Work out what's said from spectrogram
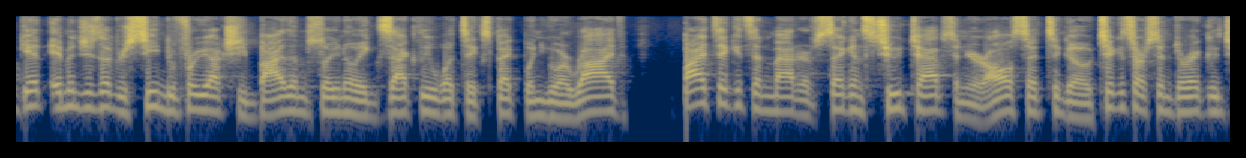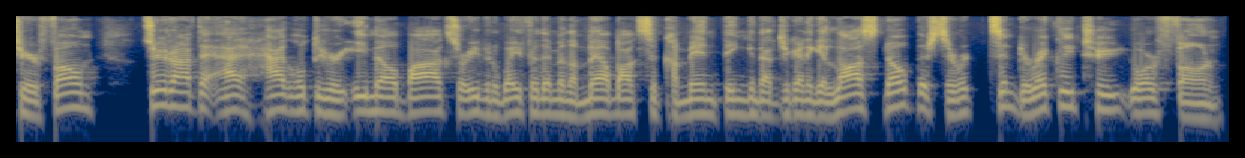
get images of your seat before you actually buy them so you know exactly what to expect when you arrive. Buy tickets in a matter of seconds, two taps, and you're all set to go. Tickets are sent directly to your phone so you don't have to haggle through your email box or even wait for them in the mailbox to come in thinking that you're going to get lost. Nope, they're sent directly to your phone.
